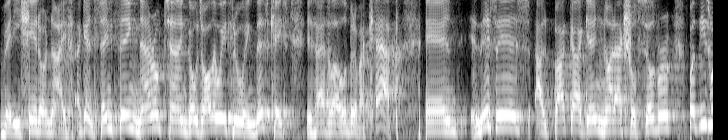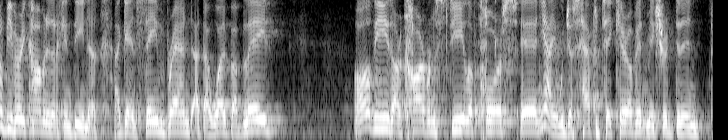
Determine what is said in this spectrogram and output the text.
verijero knife. Again, same thing, narrow tang goes all the way through. In this case, it has a little bit of a cap. And this is alpaca, again, not actual silver, but these would be very common in Argentina. Again, same brand Atahualpa blade, all of these are carbon steel, of course, and yeah, you would just have to take care of it, make sure it didn't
